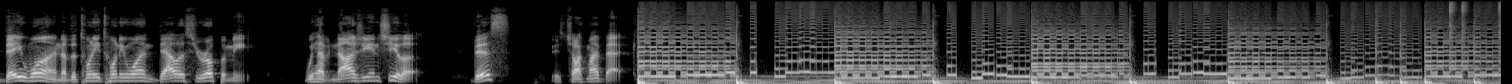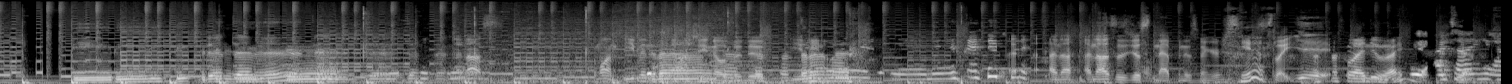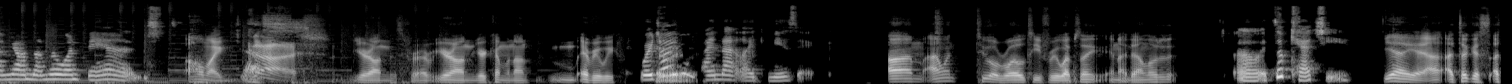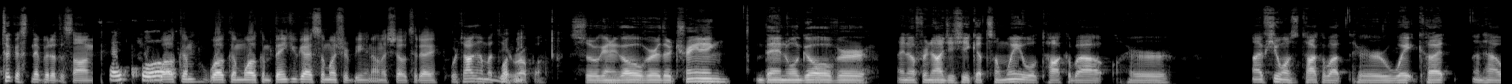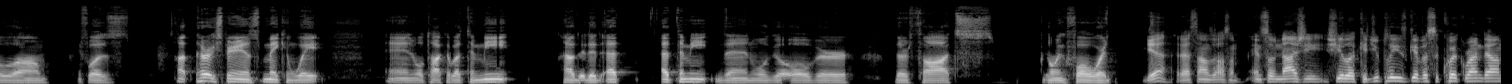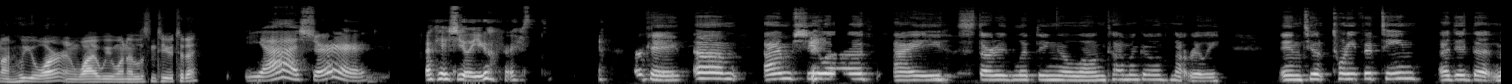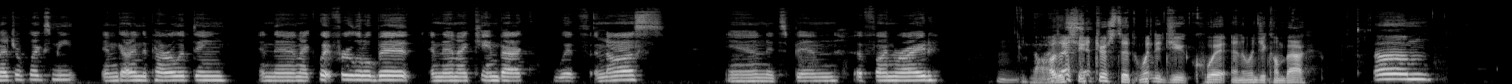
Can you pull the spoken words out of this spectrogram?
day one of the 2021 Dallas Europa meet. We have Najee and Sheila. This is Chalk My Back. Anas, come on, even Najee knows it, dude. Even- Ana- Anas is just snapping his fingers. Yeah. It's like, yeah. That's what I do, right? Dude, I'm telling you, I'm your number one fan. Oh my gosh. You're on this forever. You're on. You're coming on mm, every week. Where'd y'all even find that like music? Um, I went to a royalty-free website and I downloaded it. Oh, it's so catchy. Yeah, yeah. I, I took a I took a snippet of the song. So cool. Welcome, welcome, welcome. Thank you guys so much for being on the show today. We're talking about the What- Europa. So we're gonna go over their training. Then we'll go over. I know for Naji, she cut some weight. We'll talk about her. If she wants to talk about her weight cut and how um it was uh, her experience making weight, and we'll talk about the meet, how they did at at the meet. Then we'll go over their thoughts going forward. Yeah, that sounds awesome. And so, Najee, Sheila, could you please give us a quick rundown on who you are and why we want to listen to you today? Yeah, sure. Okay, Sheila, you go first. Okay. Um, I'm Sheila. I started lifting a long time ago. Not really. In t- 2015, I did that Metroflex meet and got into powerlifting. And then I quit for a little bit. And then I came back with Anas. And it's been a fun ride. I was actually interested. When did you quit and when did you come back? Um,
